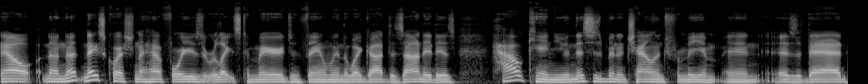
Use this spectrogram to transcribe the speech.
Now, now, next question I have for you as it relates to marriage and family and the way God designed it is, how can you? And this has been a challenge for me, and, and as a dad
